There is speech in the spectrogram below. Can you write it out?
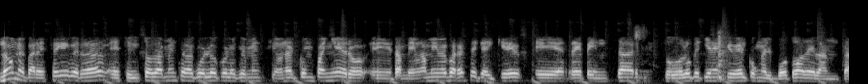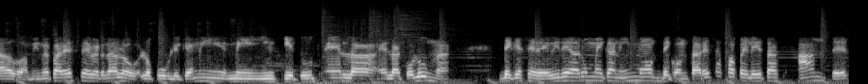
No, me parece que, verdad, estoy totalmente de acuerdo con lo que menciona el compañero. Eh, también a mí me parece que hay que repensar todo lo que tiene que ver con el voto adelantado. A mí me parece, verdad, lo, lo publiqué mi, mi inquietud en la, en la columna, de que se debe idear un mecanismo de contar esas papeletas antes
